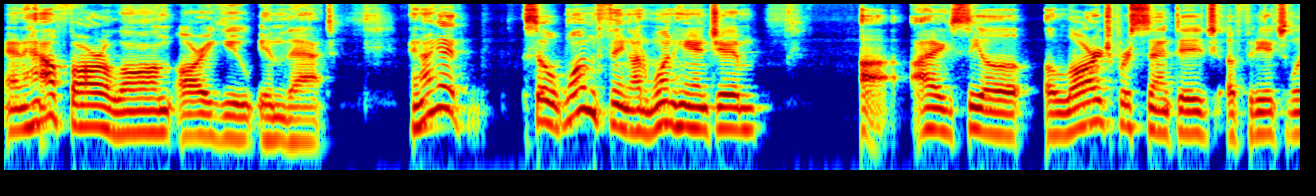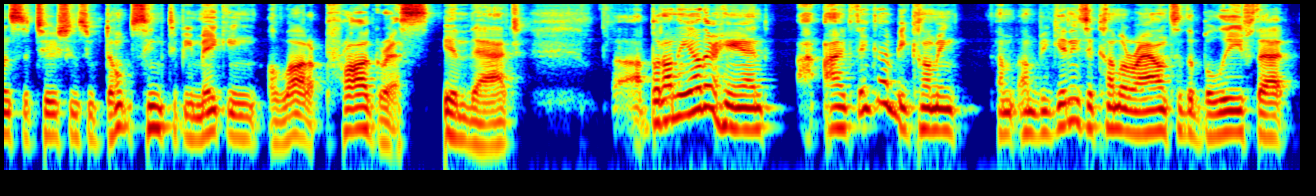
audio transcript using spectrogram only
And how far along are you in that? And I got so one thing on one hand, Jim, uh, I see a, a large percentage of financial institutions who don't seem to be making a lot of progress in that. Uh, but on the other hand, I think I'm becoming, I'm, I'm, beginning to come around to the belief that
